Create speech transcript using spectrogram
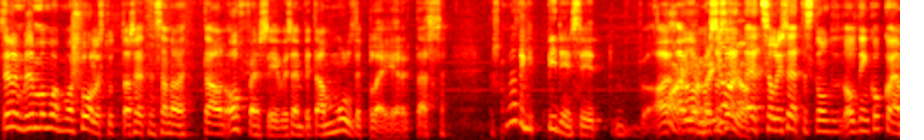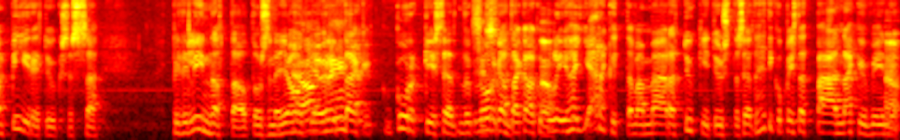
Se, se mua huolestuttaa se, että ne sanoo, että tämä on offensiivisempi, tämä on multiplayeri tässä. Koska mä jotenkin pidin siitä aiemmassa, se, että, että se oli se, että oltiin koko ajan piirityksessä, piti linnoittautua sinne johonkin ja, ja niin. yrittää kurkkia sieltä siis, nurkan takaa, kun jo. tuli ihan järkyttävä määrä tykitystä sieltä. Heti kun pistät pään näkyviin, niin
